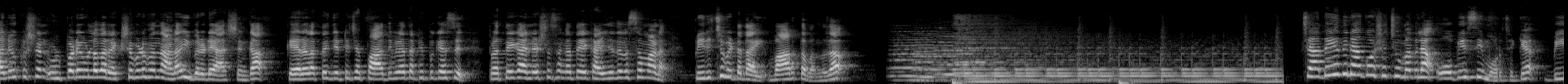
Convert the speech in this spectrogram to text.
അനുകൃഷ്ണൻ ഉൾപ്പെടെയുള്ളവർ രക്ഷപ്പെടുമെന്നാണ് ഇവരുടെ ആശങ്ക. കേരളത്തെ ഞെട്ടിച്ച പാതിവില തട്ടിപ്പ് കേസിൽ പ്രത്യേക അന്വേഷണ സംഘത്തെ കഴിഞ്ഞ ദിവസമാണ് പിരിച്ചുവിട്ടതായി വാർത്ത വന്നത്. ചതയ ദിനാഘോഷ ചുമതല ഒ ബി സി മോർച്ചയ്ക്ക് ബി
